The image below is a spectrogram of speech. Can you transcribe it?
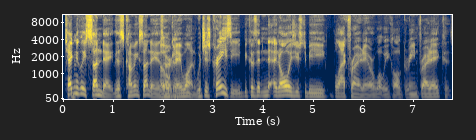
technically Sunday. This coming Sunday is Oh, our okay. day one, which is crazy because it it always used to be Black Friday or what we call Green Friday because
